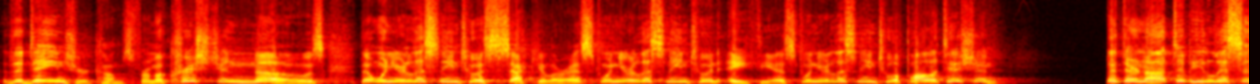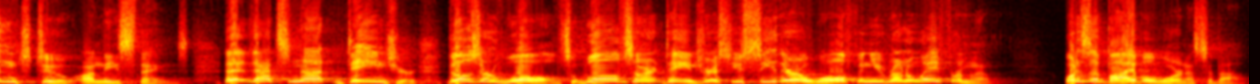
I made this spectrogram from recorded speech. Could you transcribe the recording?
the danger comes from. A Christian knows that when you're listening to a secularist, when you're listening to an atheist, when you're listening to a politician, that they're not to be listened to on these things. That's not danger. Those are wolves. Wolves aren't dangerous. You see they're a wolf and you run away from them. What does the Bible warn us about?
